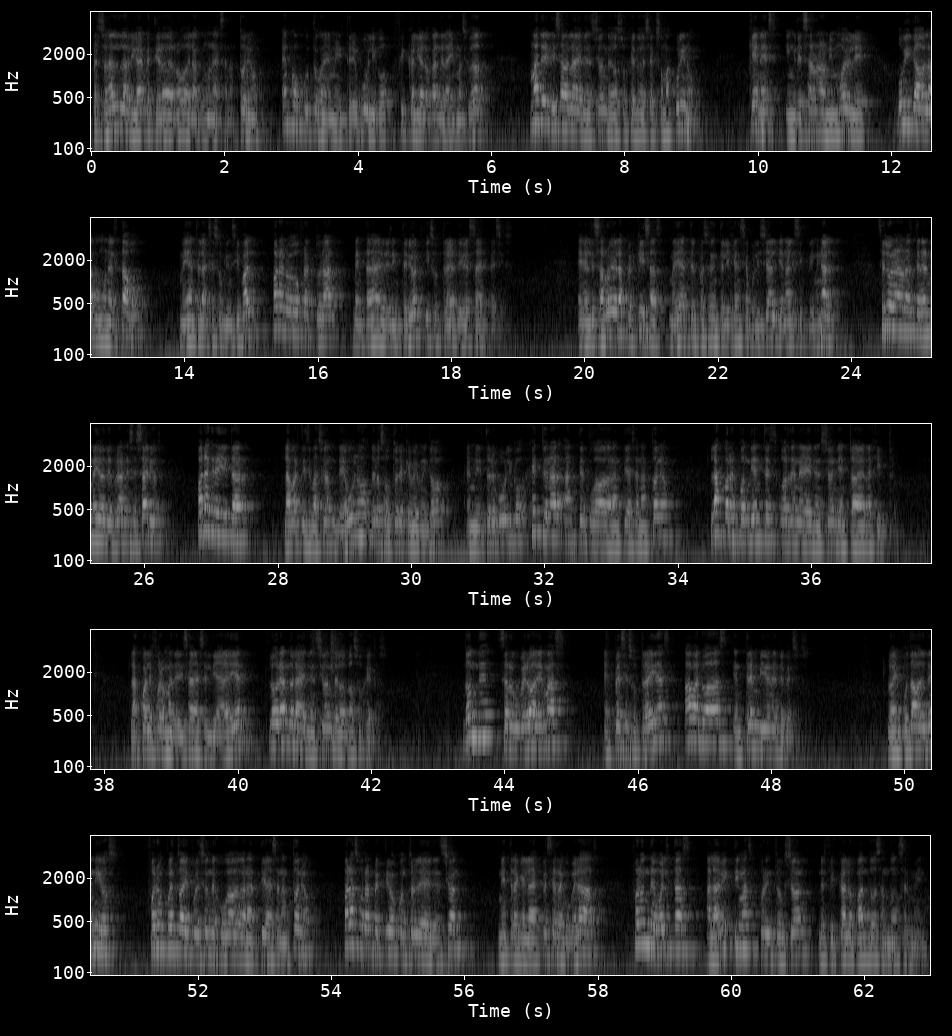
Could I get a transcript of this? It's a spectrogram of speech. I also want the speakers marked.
Speaker 1: Personal de la Brigada Investigadora de Robo de la Comuna de San Antonio, en conjunto con el Ministerio Público, Fiscalía Local de la misma ciudad, materializaron la detención de dos sujetos de sexo masculino, quienes ingresaron a un inmueble ubicado en la comuna del Tabo, mediante el acceso principal, para luego fracturar ventanales del interior y sustraer diversas especies. En el desarrollo de las pesquisas, mediante el proceso de inteligencia policial y análisis criminal, se lograron obtener medios de prueba necesarios para acreditar la participación de uno de los autores que permitió el Ministerio Público gestionar ante el juzgado de garantía de San Antonio las correspondientes órdenes de detención y entrada de registro, las cuales fueron materializadas el día de ayer, logrando la detención de los dos sujetos, donde se recuperó además especies sustraídas avaluadas en 3 millones de pesos. Los imputados detenidos fueron puestos a disposición del juzgado de garantía de San Antonio para sus respectivos controles de detención, mientras que las especies recuperadas fueron devueltas a las víctimas por instrucción del fiscal Osvaldo Sandón Cermeño.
